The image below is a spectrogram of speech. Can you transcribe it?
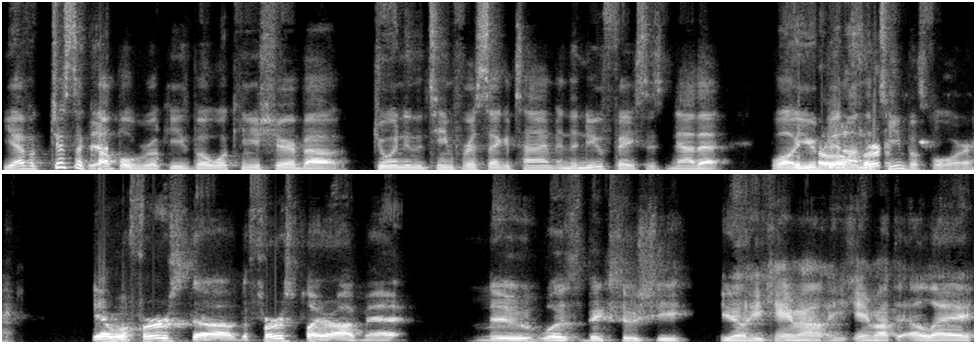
you have just a yeah. couple rookies. But what can you share about joining the team for a second time and the new faces now that well you've been on first, the team before? Yeah, well, first uh, the first player I met knew was Big Sushi. You know, he came out. He came out to L.A.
